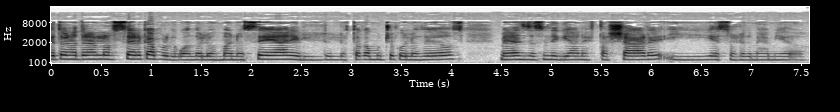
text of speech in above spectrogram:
Trato de no tenerlos cerca porque cuando los manosean y los toca mucho con los dedos, me da la sensación de que van a estallar y eso es lo que me da miedo.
